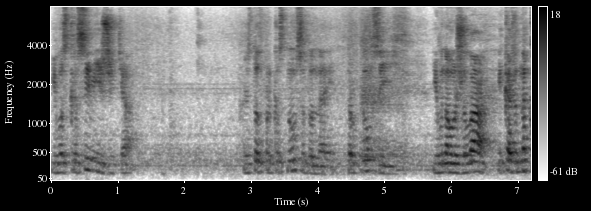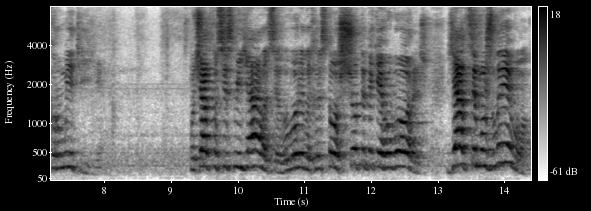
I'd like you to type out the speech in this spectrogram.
і воскресив її життя. Христос прикоснувся до неї, торкнувся її, і вона ожила і каже, накорміть її. Спочатку всі сміялися, говорили, Христос, що ти таке говориш? Як це можливо?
